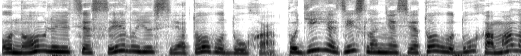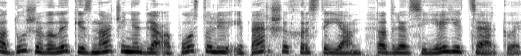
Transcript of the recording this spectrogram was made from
оновлюються силою Святого Духа. Подія зіслання Святого Духа мала дуже велике значення для апостолів і перших християн та для всієї церкви.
